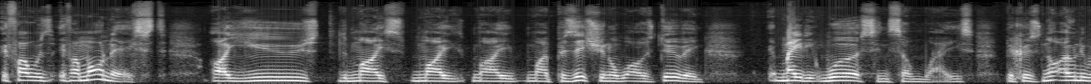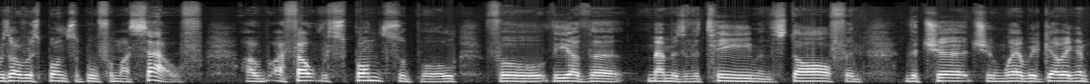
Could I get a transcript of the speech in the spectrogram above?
if I was if I'm honest, I used my my my my position or what I was doing. It made it worse in some ways because not only was I responsible for myself, I, I felt responsible for the other members of the team and the staff and the church and where we're going and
